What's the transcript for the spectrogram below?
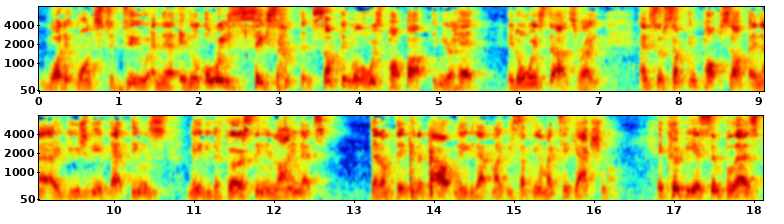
what it wants to do and that it'll always say something. Something will always pop up in your head. It always does, right? And so something pops up and I, I usually if that thing's maybe the first thing in line that's that I'm thinking about, maybe that might be something I might take action on. It could be as simple as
